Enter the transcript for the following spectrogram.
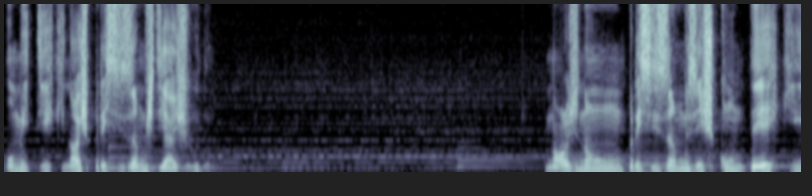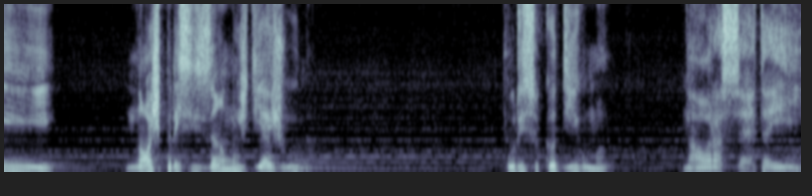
omitir que nós precisamos de ajuda. Nós não precisamos esconder que nós precisamos de ajuda. Por isso que eu digo, mano, na hora certa aí,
